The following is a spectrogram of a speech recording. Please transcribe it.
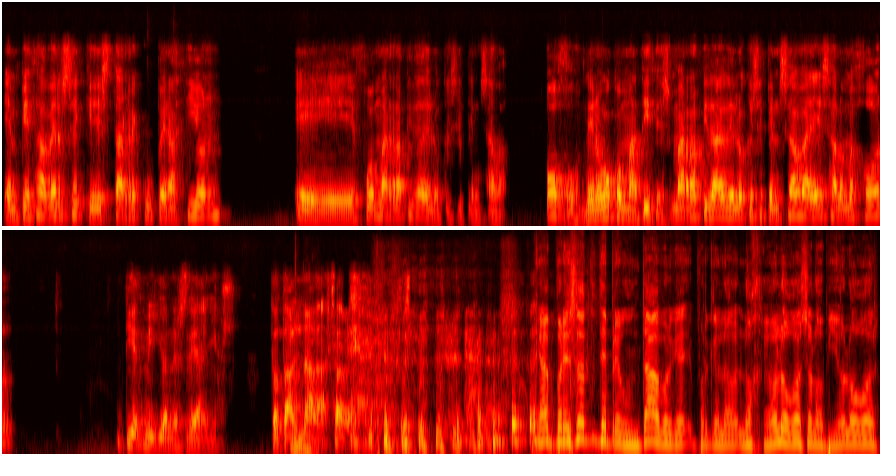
empieza a verse que esta recuperación eh, fue más rápida de lo que se pensaba. Ojo, de nuevo con matices, más rápida de lo que se pensaba es a lo mejor 10 millones de años. Total, mm. nada, ¿sabes? Claro, por eso te he preguntado, porque, porque los, geólogos o los biólogos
